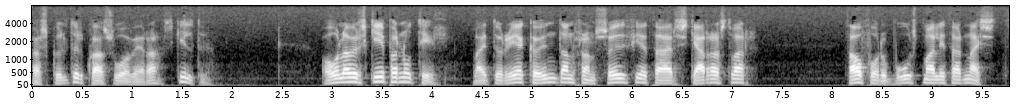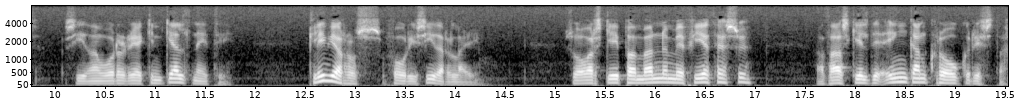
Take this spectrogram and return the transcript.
Höskuldur hvað svo að vera skildu. Ólafur skipar nú til, lætur reka undan fram söðfjöð það er skjarrast var. Þá fóru búsmali þar næst, síðan voru rekin geldneiti. Klifjarhoss fór í síðarlagi. Svo var skipað mönnum með fjöð þessu að það skildi engan krók rista.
